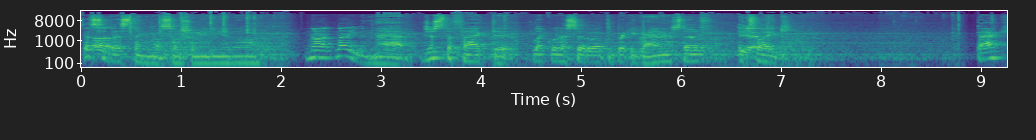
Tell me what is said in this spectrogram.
That's the Uh, best thing about social media, though. Not, not even that. Just the fact that, like what I said about the Brittney Griner stuff. It's Yeah. like back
